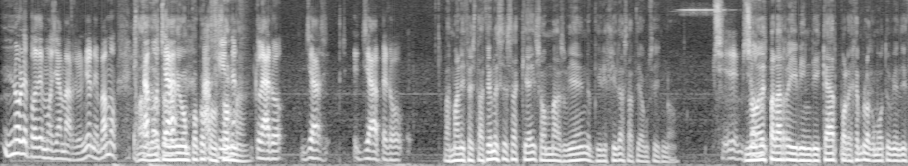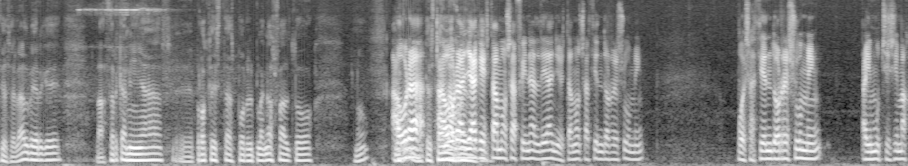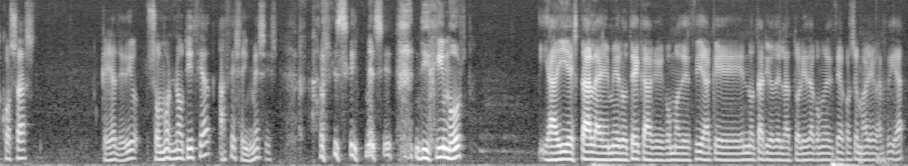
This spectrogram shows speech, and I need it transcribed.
no le podemos llamar reuniones. Vamos, estamos yo te ya. lo digo un poco a con fina- sorna. Claro, ya, ya, pero Las manifestaciones esas que hay son más bien dirigidas hacia un signo. No es para reivindicar, por ejemplo, como tú bien dices, el albergue, las cercanías, eh, protestas por el plan asfalto, ¿no? Ahora, ahora ya que estamos a final de año, estamos haciendo resumen, pues haciendo resumen hay muchísimas cosas que ya te digo, somos noticias hace seis meses. Hace seis meses dijimos, y ahí está la hemeroteca, que como decía que es notario de la actualidad, como decía José María García,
